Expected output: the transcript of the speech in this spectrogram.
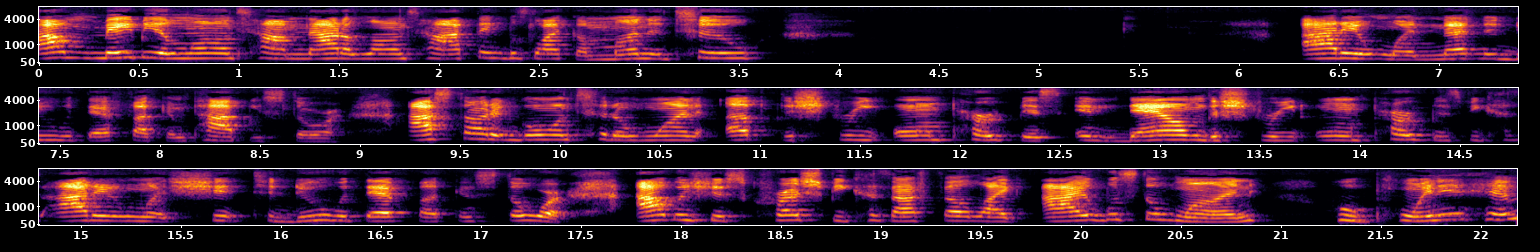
I'm maybe a long time, not a long time. I think it was like a month or two. I didn't want nothing to do with that fucking papi store. I started going to the one up the street on purpose and down the street on purpose because I didn't want shit to do with that fucking store. I was just crushed because I felt like I was the one who pointed him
